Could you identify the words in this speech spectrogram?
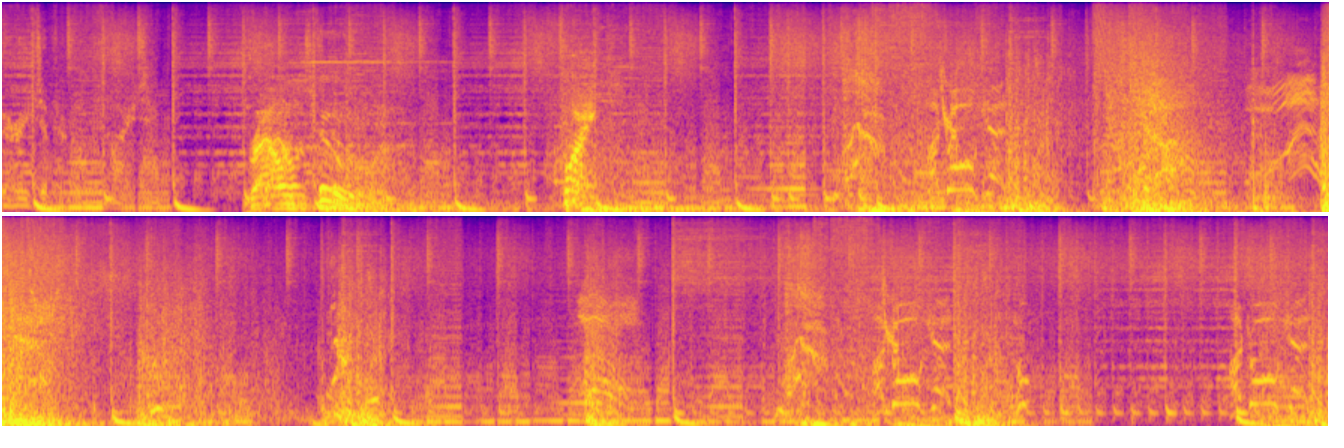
Very difficult fight. Round two. Fight! Hadouken! Hadouken! Hadouken!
